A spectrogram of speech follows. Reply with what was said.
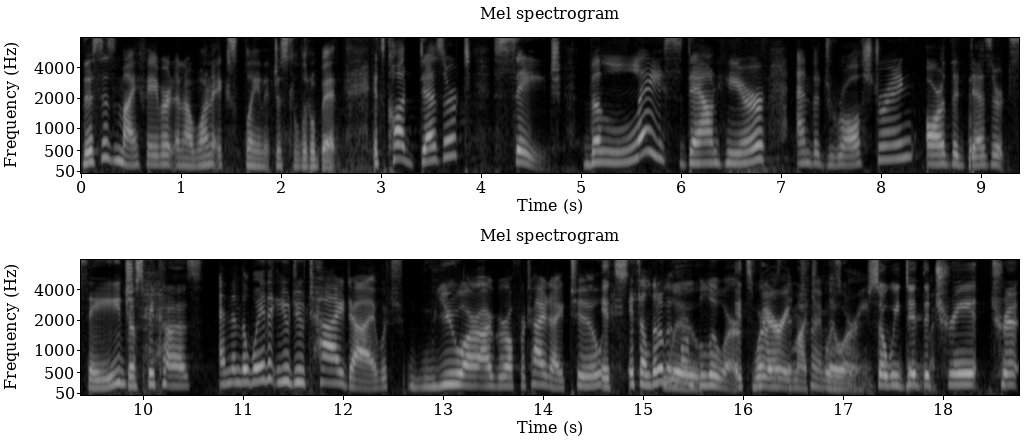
This is my favorite and I want to explain it just a little bit. It's called Desert Sage. The lace down here and the drawstring are the Desert Sage. Just because And then the way that you do tie dye, which you are our girl for tie dye too, It's it's a little bit more bluer. It's very the much trim is bluer. green. So we did Very the much. tree, tri,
